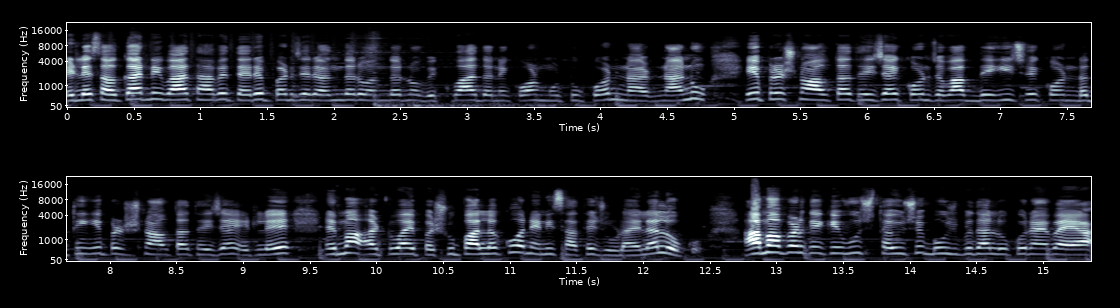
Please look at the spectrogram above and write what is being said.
એટલે સહકારની વાત આવે ત્યારે પણ જ્યારે અંદરો અંદરનો વિખવાદ અને કોણ મોટું, કોણ નાનું, એ પ્રશ્નો આવતા થઈ જાય. કોણ જવાબદેહી છે, કોણ નથી, એ પ્રશ્ન આવતા થઈ જાય. એટલે એમાં અટવાય પશુપાલકો અને એની સાથે જોડાયેલા લોકો. આમાં પણ કંઈક એવું જ થયું છે. બહુ જ બધા લોકોના એવા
